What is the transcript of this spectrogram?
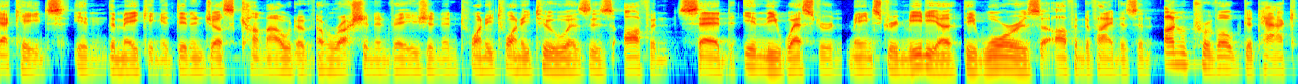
decades in the making. It didn't just come out of a Russian invasion in 2022, as is often said in the Western mainstream media. The war is often defined as an unprovoked attack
